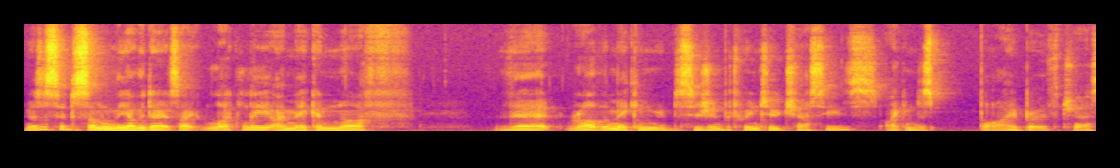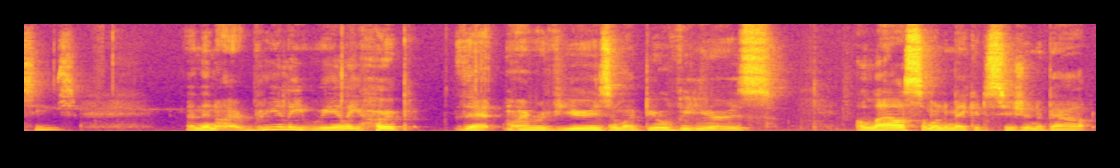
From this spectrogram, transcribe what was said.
and as I said to someone the other day, it's like, luckily I make enough that rather than making a decision between two chassis, I can just buy both chassis. And then I really, really hope that my reviews and my build videos allow someone to make a decision about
